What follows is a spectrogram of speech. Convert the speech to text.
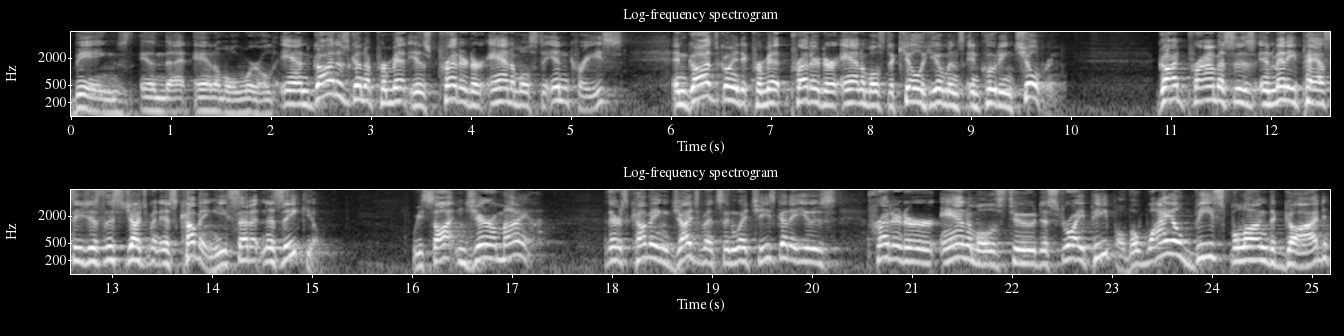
beings in that animal world. And God is going to permit his predator animals to increase and God's going to permit predator animals to kill humans, including children. God promises in many passages this judgment is coming. He said it in Ezekiel. We saw it in Jeremiah. There's coming judgments in which he's going to use predator animals to destroy people. The wild beasts belong to God.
